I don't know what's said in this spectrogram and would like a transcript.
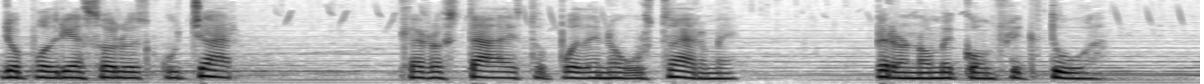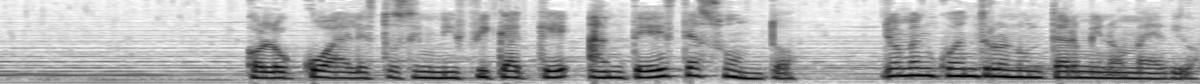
Yo podría solo escuchar. Claro está, esto puede no gustarme, pero no me conflictúa. Con lo cual esto significa que ante este asunto yo me encuentro en un término medio.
